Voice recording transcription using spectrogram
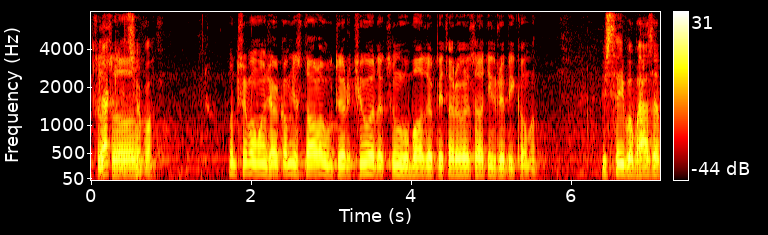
Co, Jaký co? třeba? No třeba manželka mě stála u terču a tak jsem mu obázel 95 hřebíkama. Vy jste ji obházel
